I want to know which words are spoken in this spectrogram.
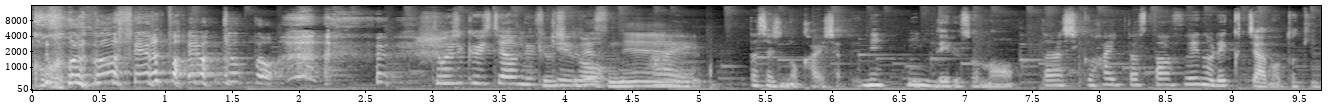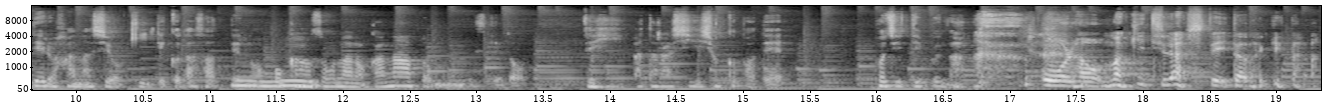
心の先輩はちょっと恐縮しちゃうんですけど。恐縮ですね。はい、私たちの会社でねうん。行っているその、新しく入ったスタッフへのレクチャーの時出る話を聞いてくださってのうんうん。ご感想なのかなと思うんですけど、ぜひ新しい職場でポジティブな オーラをまき散らしていただけたら。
